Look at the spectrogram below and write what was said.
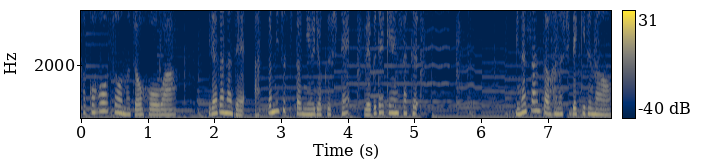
過去放送の情報は、ひらがなでアットみずきと入力してウェブで検索。皆さんとお話しできるのを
